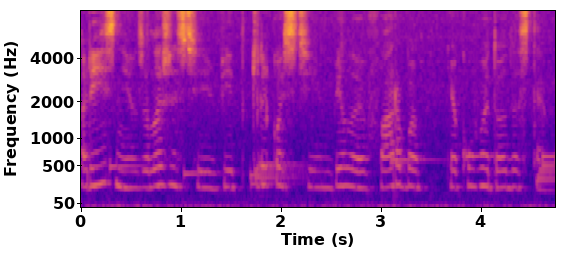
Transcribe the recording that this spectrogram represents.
різні, в залежності від кількості білої фарби, яку ви додасте.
